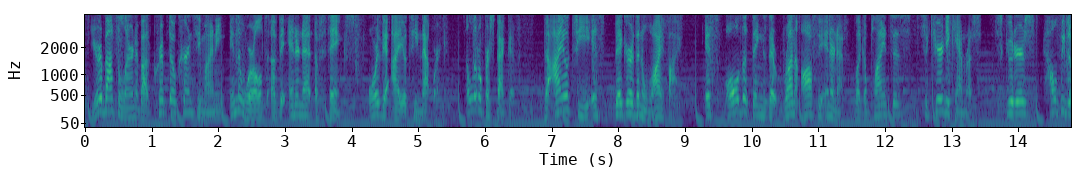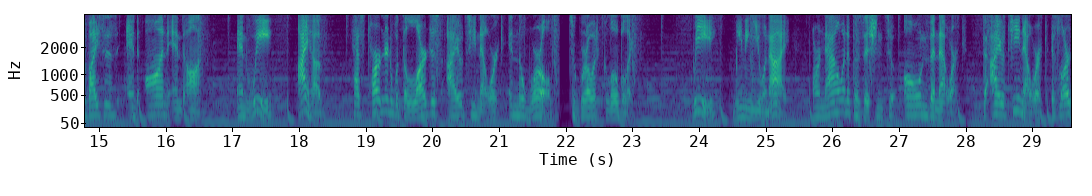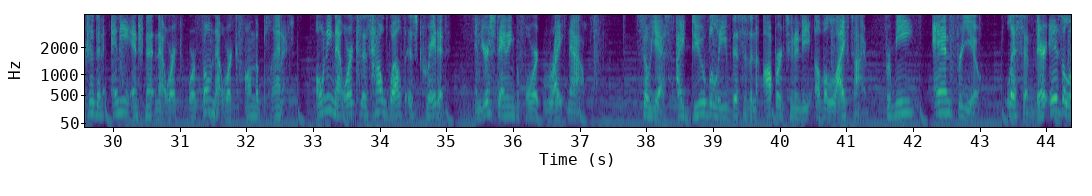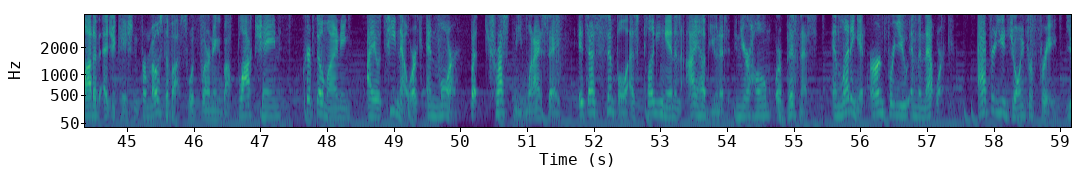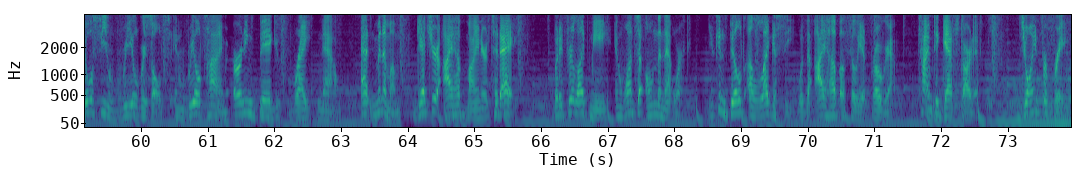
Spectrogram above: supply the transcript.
You're about to learn about cryptocurrency mining in the world of the Internet of Things, or the IoT network. A little perspective. The IoT is bigger than Wi-Fi. It's all the things that run off the internet, like appliances, security cameras, scooters, healthy devices, and on and on. And we, iHub, has partnered with the largest IoT network in the world to grow it globally. We, meaning you and I, are now in a position to own the network. The IoT network is larger than any internet network or phone network on the planet. Owning networks is how wealth is created, and you're standing before it right now. So yes, I do believe this is an opportunity of a lifetime for me and for you. Listen, there is a lot of education for most of us with learning about blockchain, crypto mining, IoT network, and more. But trust me when I say it's as simple as plugging in an iHub unit in your home or business and letting it earn for you in the network. After you join for free, you'll see real results in real time earning big right now. At minimum, get your iHub miner today. But if you're like me and want to own the network, you can build a legacy with the iHub affiliate program. Time to get started. Join for free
